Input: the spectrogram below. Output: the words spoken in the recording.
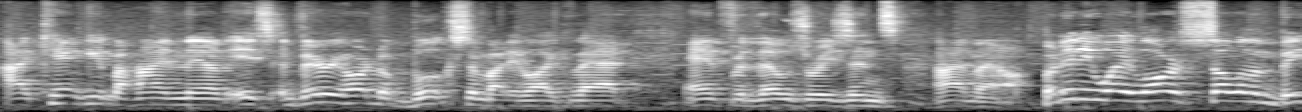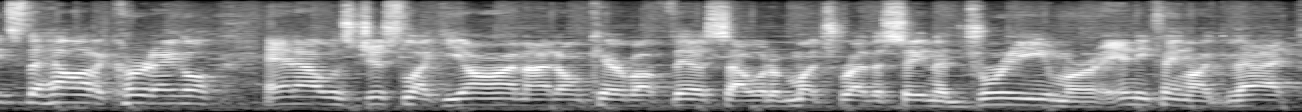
I can't get behind them. It's very hard to book somebody like that and for those reasons, I'm out. But anyway, Lars Sullivan beats the hell out of Kurt Angle, and I was just like, yawn, I don't care about this. I would have much rather seen a Dream or anything like that,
